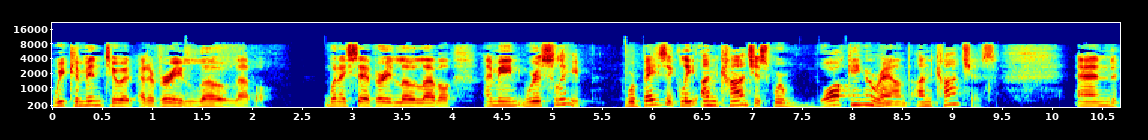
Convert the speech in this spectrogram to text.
we come into it at a very low level. When I say a very low level, I mean we're asleep. We're basically unconscious. We're walking around unconscious. And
